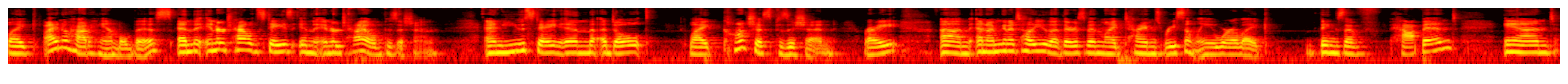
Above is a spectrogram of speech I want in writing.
like I know how to handle this." And the inner child stays in the inner child position. And you stay in the adult like conscious position, right? Um and I'm going to tell you that there's been like times recently where like things have happened and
